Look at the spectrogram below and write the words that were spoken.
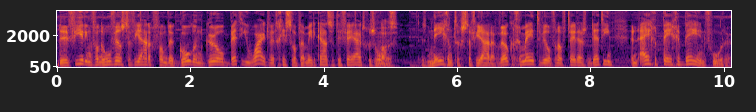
De viering van de hoeveelste verjaardag van de Golden Girl Betty White... werd gisteren op de Amerikaanse tv uitgezonden. Pas. Dat is 90ste verjaardag. Welke gemeente wil vanaf 2013 een eigen PGB invoeren?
